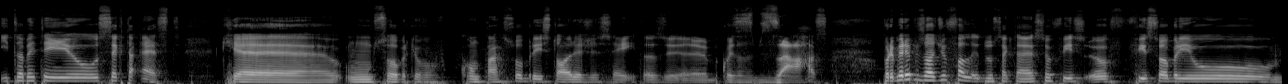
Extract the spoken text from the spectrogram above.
e também tem o Secta Est, que é um sobre que eu vou contar sobre histórias de seitas, é, coisas bizarras. O primeiro episódio eu falei do Secta Est eu fiz, eu fiz sobre o.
